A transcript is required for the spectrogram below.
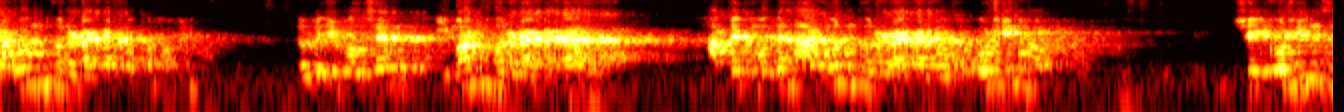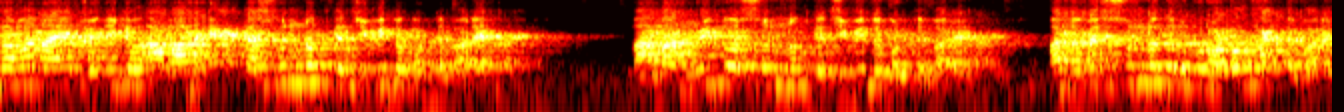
আগুন ধরে রাখার মতো হবে। নবীজি বলছেন, ইমান ধরে রাখাটা হাতের মধ্যে আগুন ধরে রাখার মতো কঠিন হবে। সেই কঠিন জামানায় যদি কেউ আমার একটা সুন্নতকে জীবিত করতে পারে, বা আমার মৃত সুন্নতকে জীবিত করতে পারে, বা নবীর সুন্নতের উপর অটল থাকতে পারে,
